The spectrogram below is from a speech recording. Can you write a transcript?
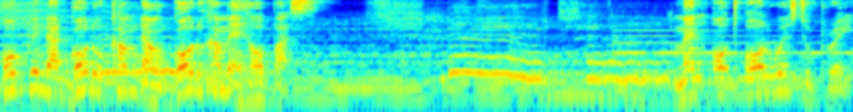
hoping that God will come down, God will come and help us. Men ought always to pray.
